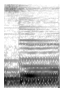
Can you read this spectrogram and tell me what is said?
was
